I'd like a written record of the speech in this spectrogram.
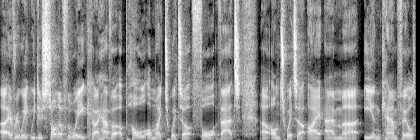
Uh, every week we do Song of the Week. I have a, a poll on my Twitter for that. Uh, on Twitter, I am uh, Ian Camfield.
